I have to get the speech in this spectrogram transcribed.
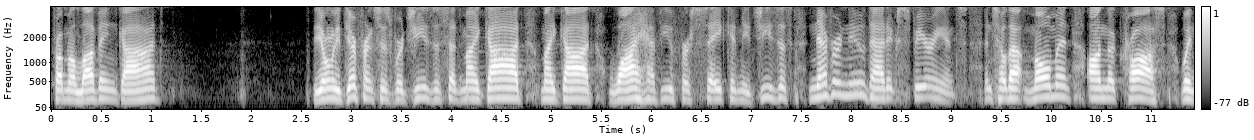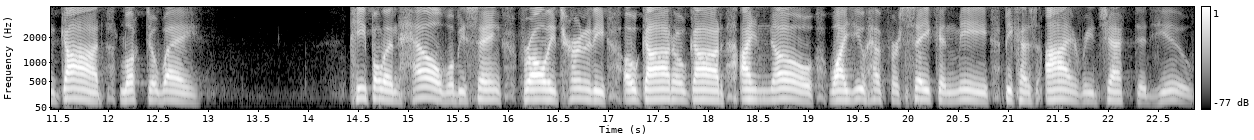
from a loving God. The only difference is where Jesus said, My God, my God, why have you forsaken me? Jesus never knew that experience until that moment on the cross when God looked away. People in hell will be saying for all eternity, Oh God, oh God, I know why you have forsaken me because I rejected you.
